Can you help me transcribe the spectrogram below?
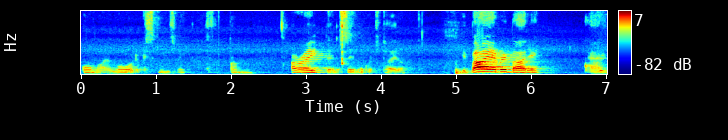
Oh my lord, excuse me. Um, alright, then save and quit the title. Goodbye, everybody. And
